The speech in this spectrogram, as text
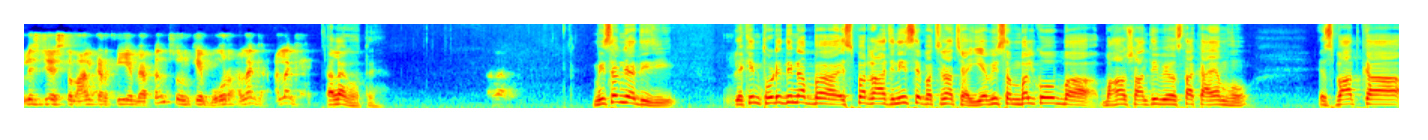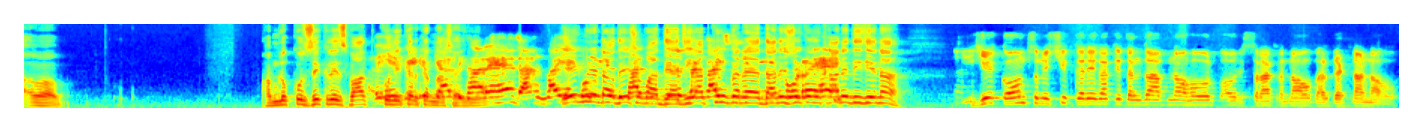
पुलिस जो इस्तेमाल करती है वेपन्स उनके बोर अलग अलग है। अलग होते हैं। मीसम जैदी जी लेकिन थोड़े दिन अब इस पर राजनीति से बचना चाहिए। अभी संभल को वहाँ शांति व्यवस्था कायम हो। इस बात का हम लोग को ज़िक्र इस बात को लेकर करना चाहिए। एक मिनट अवधेश उपाध्याय जी आप क्यों कर रहे हैं? दानिश जी को दिखाने दीजिए ना। ये कौन सुनिश्चित करेगा कि दंगा अब ना हो और इस तरह का ना हो घर घटना ना हो?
